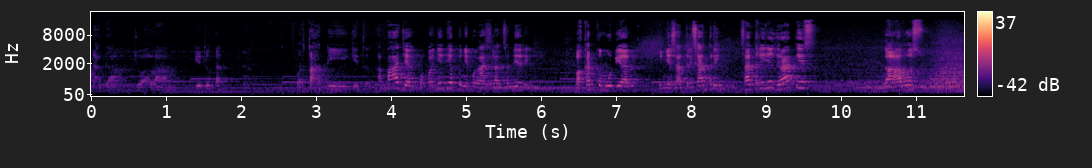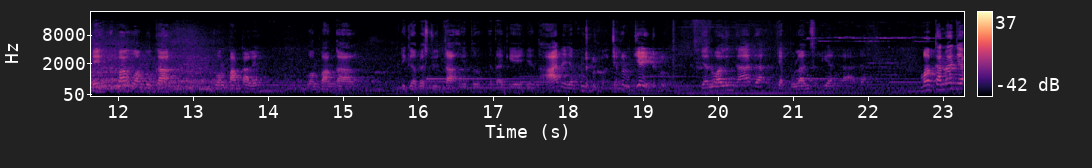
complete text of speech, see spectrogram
Dagang jualan gitu kan, bertani gitu, apa aja, pokoknya dia punya penghasilan sendiri. Bahkan kemudian punya santri-santri, santrinya gratis, nggak harus eh apa uang muka, uang pangkal ya, uang pangkal 13 juta gitu kata kiainya. Nggak ada zaman dulu zaman kiai dulu. Jangan wali nggak ada tiap bulan sekian nggak ada. Makan aja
